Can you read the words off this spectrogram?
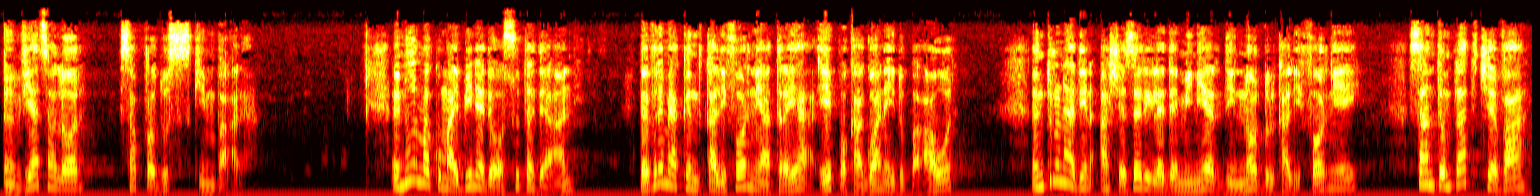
în viața lor, s-a produs schimbarea. În urmă cu mai bine de 100 de ani, pe vremea când California trăia epoca goanei după aur, într-una din așezările de minieri din nordul Californiei, s-a întâmplat ceva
